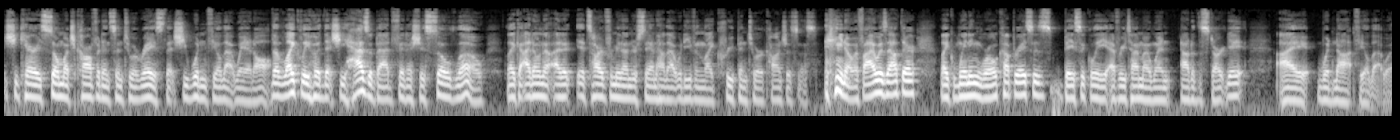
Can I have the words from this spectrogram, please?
she carries so much confidence into a race that she wouldn't feel that way at all. The likelihood that she has a bad finish is so low like i don't know I, it's hard for me to understand how that would even like creep into her consciousness. You know if i was out there like winning world cup races basically every time i went out of the start gate i would not feel that way.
